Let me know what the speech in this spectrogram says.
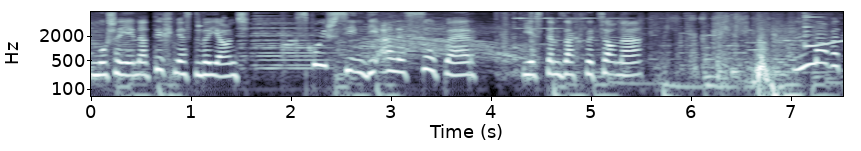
Muszę je natychmiast wyjąć. Spójrz, Cindy, ale super. Jestem zachwycona. Nawet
